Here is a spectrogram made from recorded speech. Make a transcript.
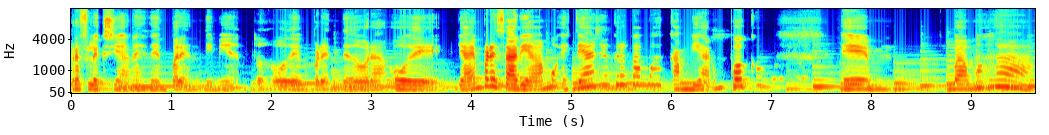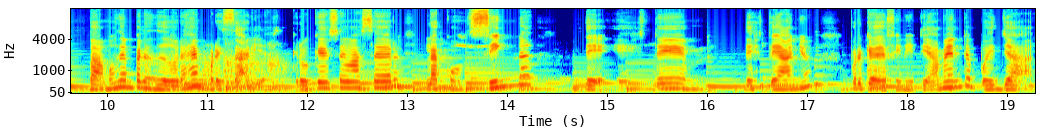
reflexiones de emprendimientos o de emprendedora o de ya empresaria. Vamos, este año creo que vamos a cambiar un poco. Em, vamos a vamos de emprendedoras a empresarias. Creo que ese va a ser la consigna de este de este año, porque definitivamente pues ya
